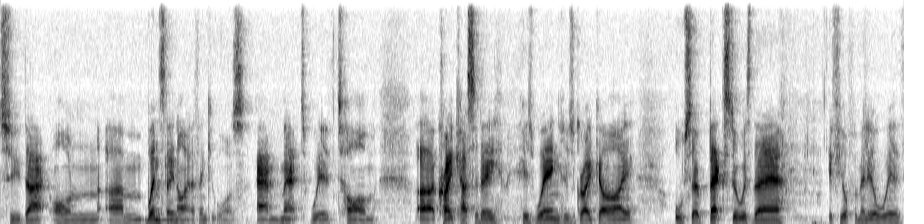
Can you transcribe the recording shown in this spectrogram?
to that on um, Wednesday night, I think it was, and met with Tom, uh, Craig Cassidy, his wing, who's a great guy. Also, Baxter was there, if you're familiar with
